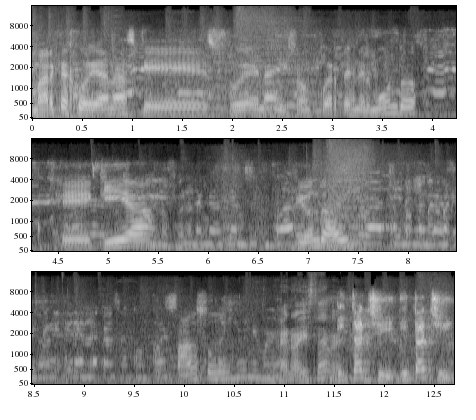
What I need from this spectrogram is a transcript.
Marcas coreanas que suenan y son fuertes en el mundo. Eh, Kia, Hyundai, Samsung. Bueno, ahí está. ¿verdad? Itachi, Itachi.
